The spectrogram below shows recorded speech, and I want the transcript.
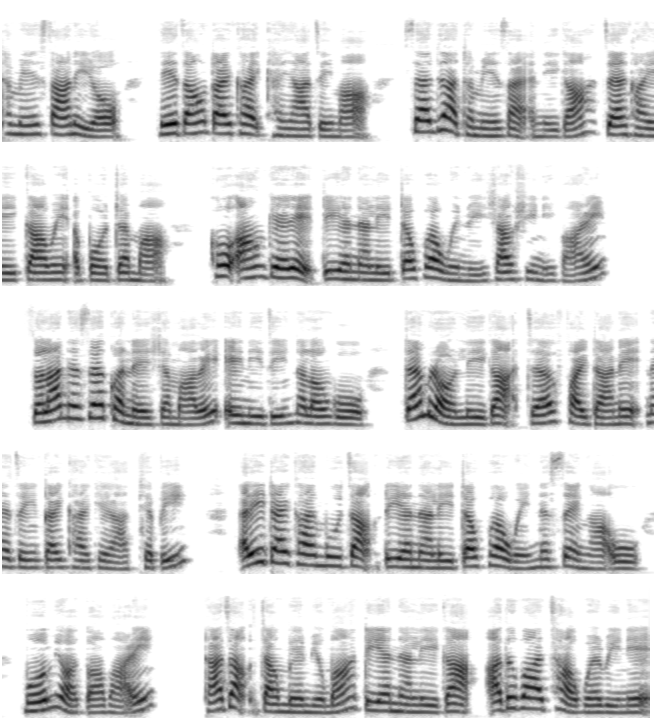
ထမင်းစားနေတော့ လေကြောင်းတိုက်ခိုက်ခံရချိန်မှာစံပြထမင်းဆိုင်အနီးကကျန်းခိုင်ရေးကာဝင်းအပေါ်တက်မှာခိုအောင်ခဲ့တဲ့ TNL တပ်ဖွဲ့ဝင်တွေရောက်ရှိနေပါတယ်။ဇွန်လ29ရက်မှာပဲအင်နီကြီးနှလုံးကိုတမ်မတော်လေက Jet Fighter နဲ့နှစ်ကြိမ်တိုက်ခိုက်ခဲ့တာဖြစ်ပြီးအဲ့ဒီတိုက်ခိုက်မှုကြောင့် TNL တပ်ဖွဲ့ဝင်25ဦးမိုးမျောသွားပါတယ်။ဒါကြောင့်တောင်မဲမြို့မှာ TNL ကအာတုဘ6ဝဲတွေနဲ့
